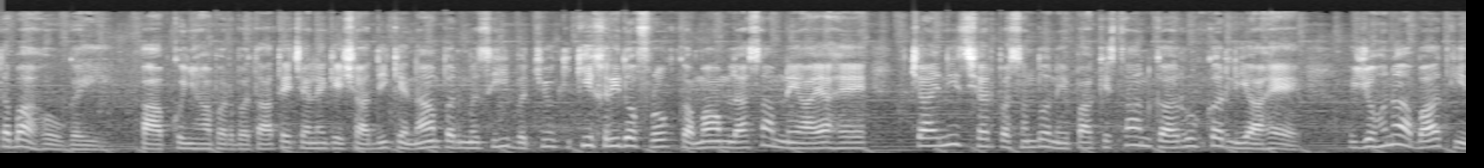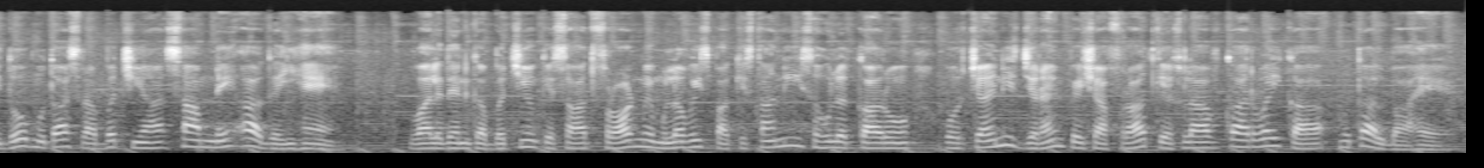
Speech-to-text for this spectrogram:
तबाह हो गई। आपको यहाँ पर बताते चलें कि शादी के नाम पर मसीही बच्चियों की खरीदो फरोख्त का मामला सामने आया है। चाइनीज़ शर पसंदों ने पाकिस्तान का रुख कर लिया है। योहनाबाद की दो मुतासरा बच्चियाँ सामने आ गई हैं। वालदेन का बच्चियों के साथ फ्रॉड में मुलविस पाकिस्तानी सहूलतकारों और चाइनीज़ जराइम पेशा अफराद के खिलाफ कार्रवाई का मुतालबा है।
